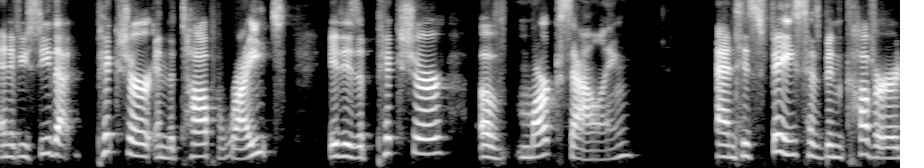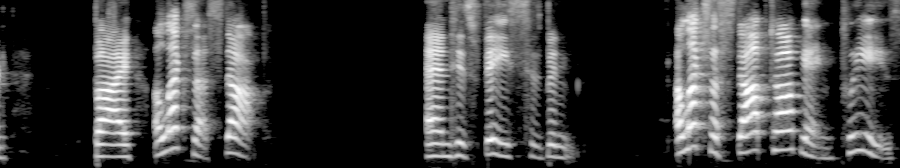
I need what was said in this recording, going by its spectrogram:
And if you see that picture in the top right, it is a picture of Mark Salling, and his face has been covered by Alexa, stop. And his face has been Alexa, stop talking, please.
